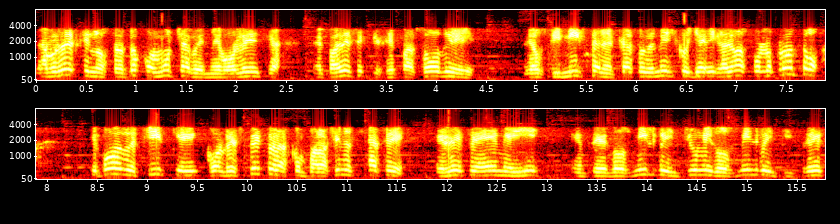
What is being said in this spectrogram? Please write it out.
la verdad es que nos trató con mucha benevolencia. Me parece que se pasó de, optimista en el caso de México, ya llegaremos por lo pronto. Te puedo decir que con respecto a las comparaciones que hace el FMI entre 2021 y 2023,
